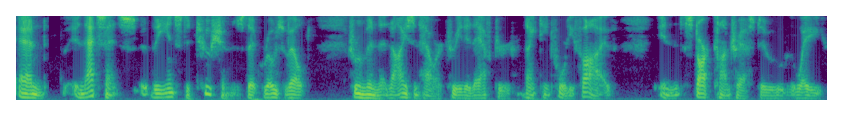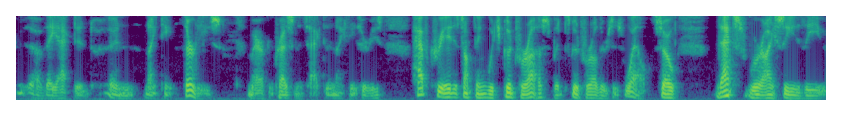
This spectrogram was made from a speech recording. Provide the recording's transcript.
And in that sense, the institutions that Roosevelt, Truman, and Eisenhower created after 1945 in stark contrast to the way uh, they acted in 1930s. American presidents acted in the 1930s have created something which good for us, but it's good for others as well. So that's where I see the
